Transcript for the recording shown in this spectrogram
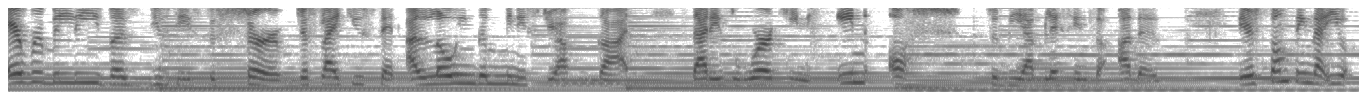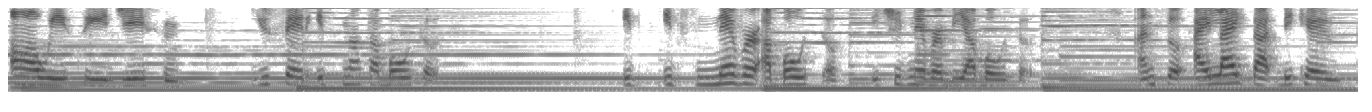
every believer's duty is to serve, just like you said, allowing the ministry of God that is working in us to be a blessing to others. There's something that you always say, Jason. You said it's not about us, it's it's never about us. It should never be about us. And so i like that because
